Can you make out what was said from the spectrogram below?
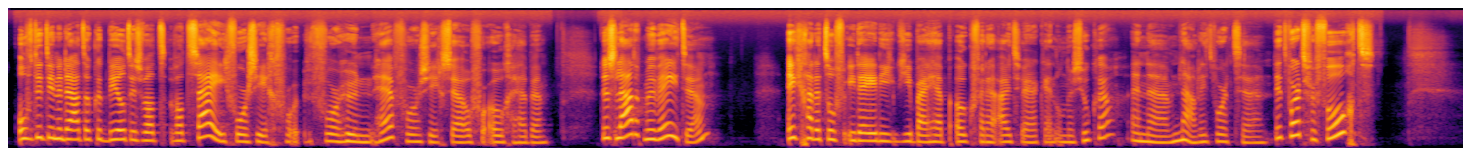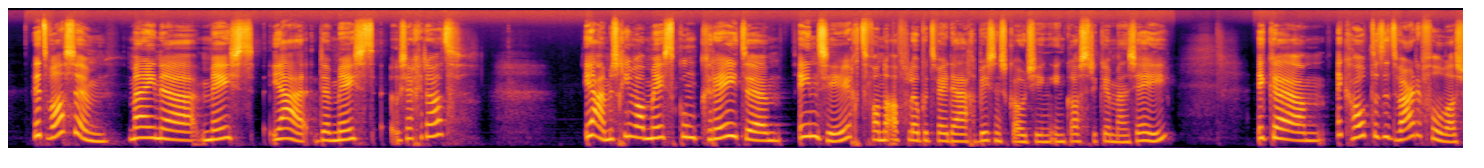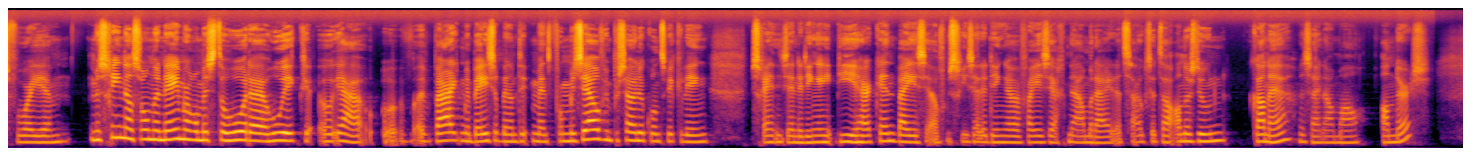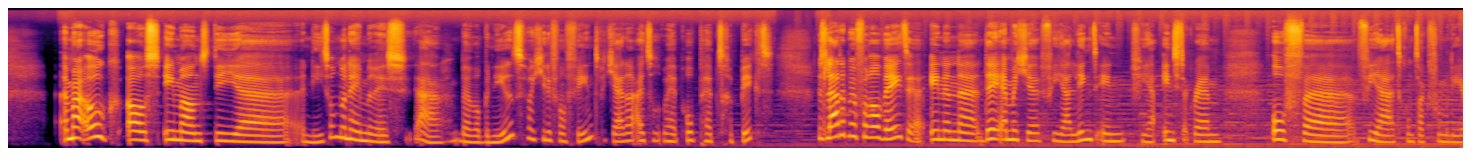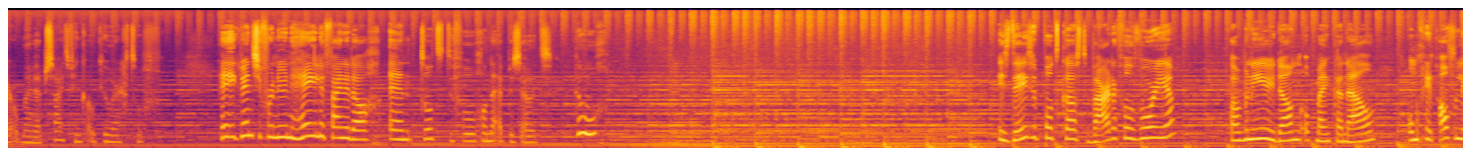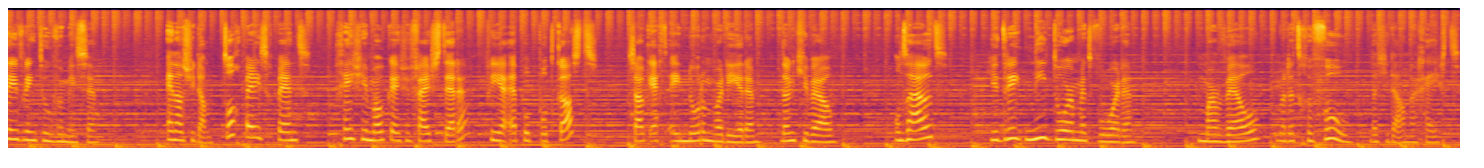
Of dit inderdaad ook het beeld is wat, wat zij voor zich, voor, voor hun, hè, voor zichzelf voor ogen hebben. Dus laat het me weten. Ik ga de toffe ideeën die ik hierbij heb ook verder uitwerken en onderzoeken. En uh, nou, dit wordt, uh, dit wordt vervolgd. Dit was hem. Mijn uh, meest, ja, de meest, hoe zeg je dat? Ja, misschien wel meest concrete inzicht van de afgelopen twee dagen business coaching in Castricum aan Zee. Ik, uh, ik hoop dat het waardevol was voor je. Misschien als ondernemer om eens te horen hoe ik, oh, ja, waar ik mee bezig ben op dit moment voor mezelf in persoonlijke ontwikkeling. Misschien zijn er dingen die je herkent bij jezelf. Misschien zijn er dingen waarvan je zegt, nou Marij, dat zou ik totaal anders doen. Kan hè, we zijn allemaal anders. Maar ook als iemand die uh, niet ondernemer is. Ja, ben wel benieuwd wat je ervan vindt. Wat jij eruit op hebt gepikt. Dus laat het me vooral weten in een uh, DM'tje via LinkedIn, via Instagram. Of eh, via het contactformulier op mijn website. Vind ik ook heel erg tof. Hey, ik wens je voor nu een hele fijne dag en tot de volgende episode. Doeg! Is deze podcast waardevol voor je? Abonneer je dan op mijn kanaal om geen aflevering te hoeven missen. En als je dan toch bezig bent, geef je hem ook even 5 sterren via Apple Podcasts. Zou ik echt enorm waarderen. Dankjewel. Onthoud, je drinkt niet door met woorden, maar wel met het gevoel dat je de ander geeft.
